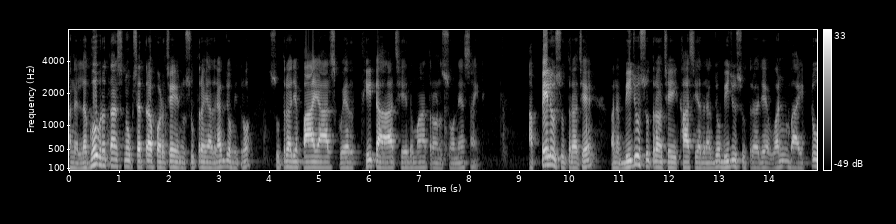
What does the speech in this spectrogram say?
અને લઘુ વૃત્તાંશનું ક્ષેત્રફળ છે એનું સૂત્ર યાદ રાખજો મિત્રો. સૂત્ર જે પાય આર સ્ક્વેર થીટા છેદમાં ત્રણસો ને સાહીઠ આ પહેલું સૂત્ર છે અને બીજું સૂત્ર છે એ ખાસ યાદ રાખજો. બીજું સૂત્ર છે one by two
